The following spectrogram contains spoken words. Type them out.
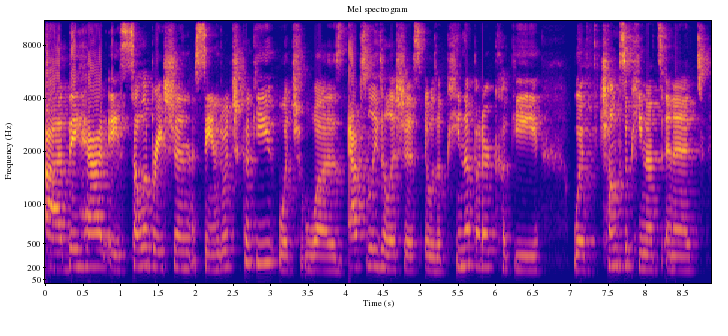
uh, they had a celebration sandwich cookie, which was absolutely delicious. It was a peanut butter cookie with chunks of peanuts in it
